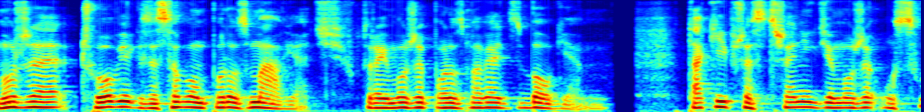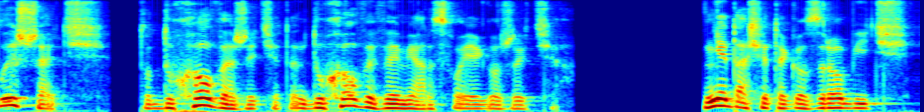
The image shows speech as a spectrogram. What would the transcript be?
może człowiek ze sobą porozmawiać, w której może porozmawiać z Bogiem. Takiej przestrzeni, gdzie może usłyszeć to duchowe życie, ten duchowy wymiar swojego życia. Nie da się tego zrobić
